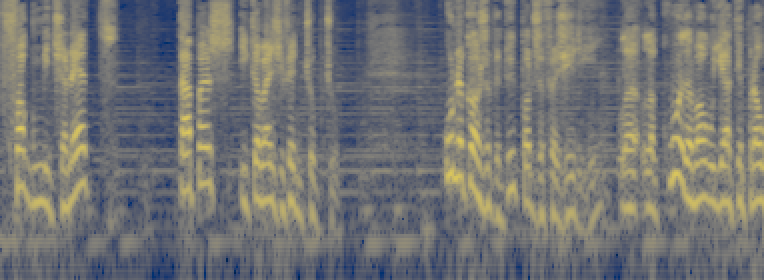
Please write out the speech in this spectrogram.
foc mitjanet, tapes i que vagi fent xup-xup. Una cosa que tu hi pots afegir-hi, la, la cua de bou ja té prou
